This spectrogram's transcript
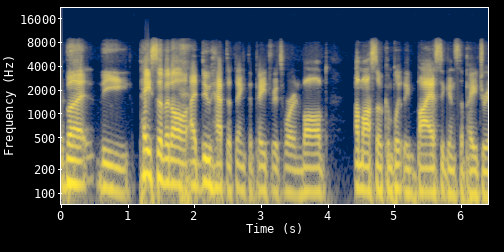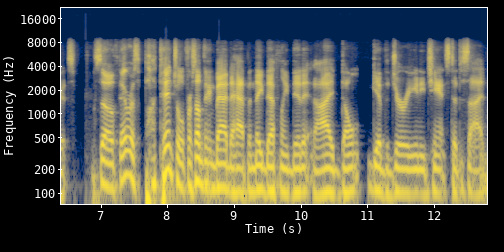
But the pace of it all, I do have to think the Patriots were involved. I'm also completely biased against the Patriots. So if there was potential for something bad to happen, they definitely did it. And I don't give the jury any chance to decide.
